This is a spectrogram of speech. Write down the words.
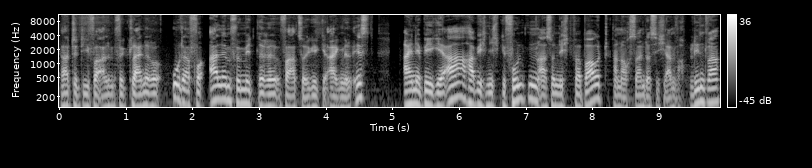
Karte, die vor allem für kleinere oder vor allem für mittlere Fahrzeuge geeignet ist. Eine BGA habe ich nicht gefunden, also nicht verbaut. Kann auch sein, dass ich einfach blind war,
